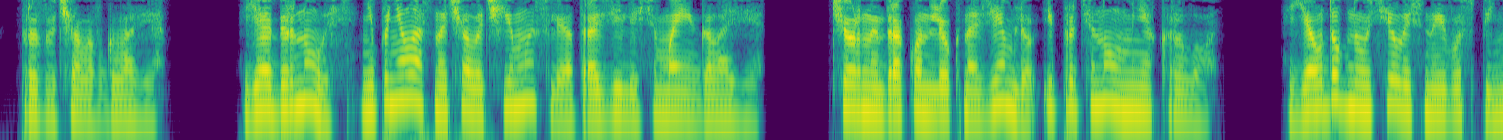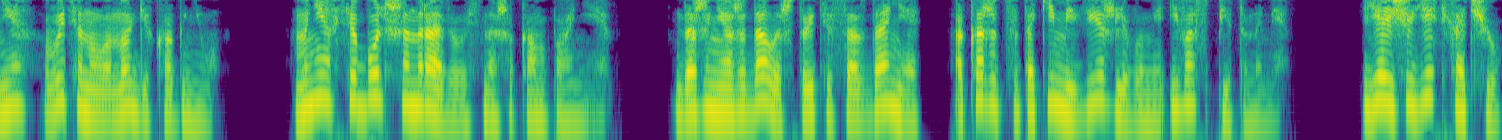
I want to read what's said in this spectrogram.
— прозвучало в голове. Я обернулась, не поняла сначала, чьи мысли отразились в моей голове. Черный дракон лег на землю и протянул мне крыло. Я удобно уселась на его спине, вытянула ноги к огню. Мне все больше нравилась наша компания. Даже не ожидала, что эти создания окажутся такими вежливыми и воспитанными. «Я еще есть хочу»,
